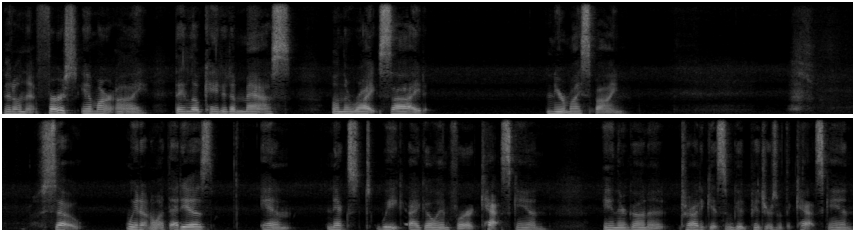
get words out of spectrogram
But on that first MRI, they located a mass on the right side near my spine. So, we don't know what that is, and next week I go in for a CAT scan and they're going to try to get some good pictures with the CAT scan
